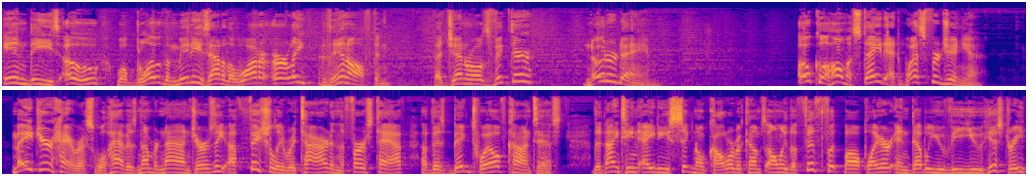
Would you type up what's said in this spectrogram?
ND's O will blow the middies out of the water early, then often. The Generals victor, Notre Dame. Oklahoma State at West Virginia. Major Harris will have his number 9 jersey officially retired in the first half of this Big 12 contest. The 1980s signal caller becomes only the fifth football player in WVU history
